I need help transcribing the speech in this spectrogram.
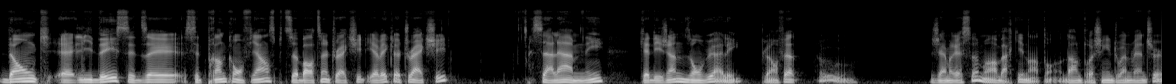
donc, euh, l'idée, c'est de, c'est de prendre confiance puis de se bâtir un track sheet. Et avec le track sheet, ça allait amener que des gens nous ont vu aller. Puis là, on fait, j'aimerais ça, moi, embarquer dans, ton, dans le prochain joint venture.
